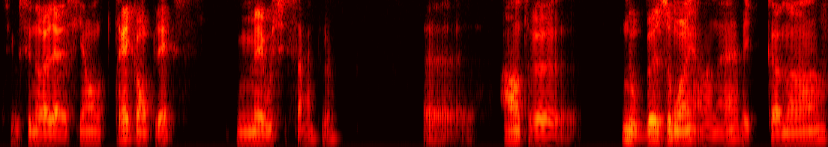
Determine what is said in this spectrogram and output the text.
C'est aussi une relation très complexe, mais aussi simple, euh, entre nos besoins en air et comment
